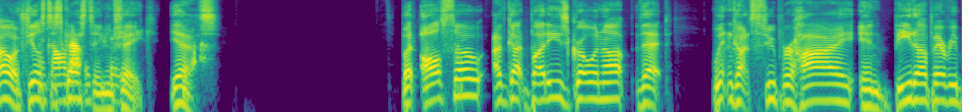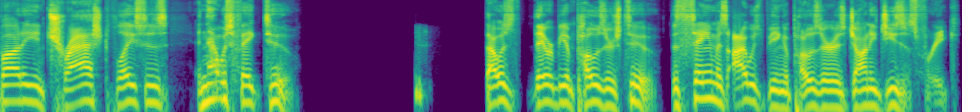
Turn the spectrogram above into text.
Oh, it feels Like oh, was disgusting and fake. fake. Yes. But also, I've got buddies growing up that went and got super high and beat up everybody and trashed places, and that was fake too. That was they were being posers too. The same as I was being a poser as Johnny Jesus freak.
